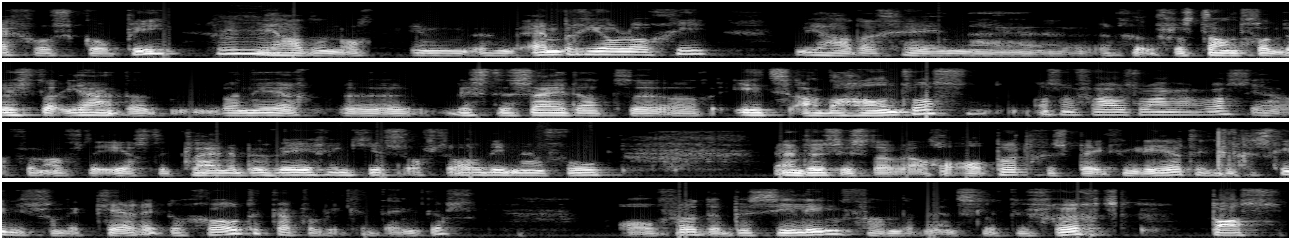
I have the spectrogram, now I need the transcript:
echoscopie, mm-hmm. die hadden nog in, in embryologie, die hadden geen uh, verstand van. Dus dat, ja, dat, wanneer uh, wisten zij dat er iets aan de hand was als een vrouw zwanger was? Ja, vanaf de eerste kleine bewegingjes of zo die men voelt. En dus is er wel geopperd, gespeculeerd in de geschiedenis van de kerk door grote katholieke denkers over de bezieling van de menselijke vrucht pas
